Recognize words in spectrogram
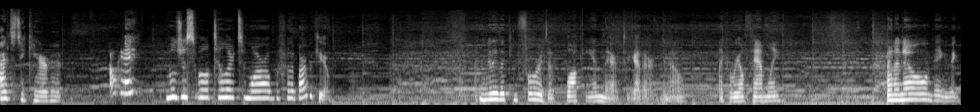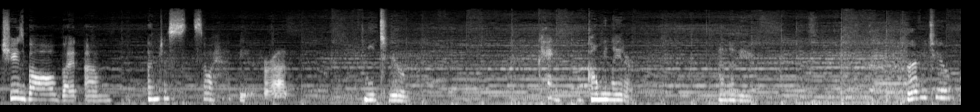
I have to take care of it. Okay. We'll just, we'll tell her tomorrow before the barbecue. I'm really looking forward to walking in there together, you know, like a real family. And I know I'm being a big cheese ball, but um, I'm just so happy for us. Me too. Okay, call me later. I love you. I Love you too.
